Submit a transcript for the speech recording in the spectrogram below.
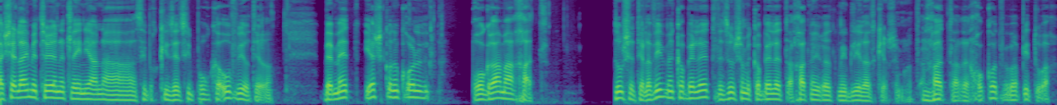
השאלה היא מצוינת לעניין הסיפור, כי זה סיפור כאוב ביותר. באמת, יש קודם כל פרוגרמה אחת. זו שתל אביב מקבלת, וזו שמקבלת אחת מהעיריות מבלי להזכיר שמות. Mm-hmm. אחת הרחוקות ובפיתוח.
